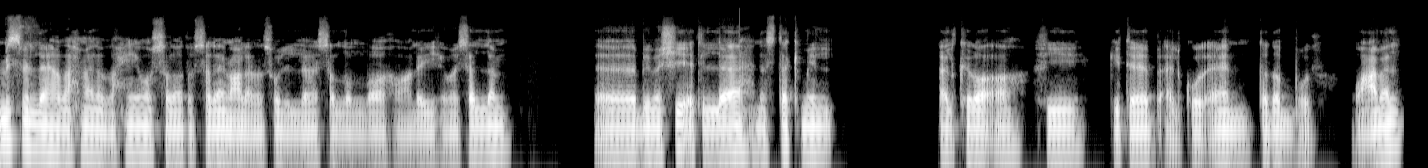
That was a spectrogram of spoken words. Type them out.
بسم الله الرحمن الرحيم والصلاة والسلام على رسول الله صلى الله عليه وسلم. آه، بمشيئة الله نستكمل القراءة في كتاب القرآن تدبر وعمل.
